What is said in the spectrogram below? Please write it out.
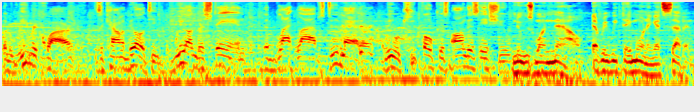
What we require is accountability. We understand that black lives do matter, and we will keep focused on this issue. News One Now, every weekday morning at 7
